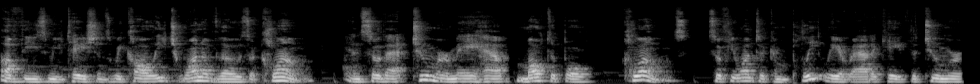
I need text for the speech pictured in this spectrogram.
of these mutations. We call each one of those a clone. And so that tumor may have multiple clones. So if you want to completely eradicate the tumor,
